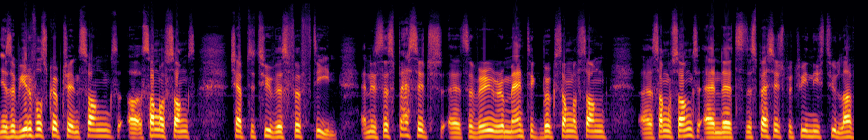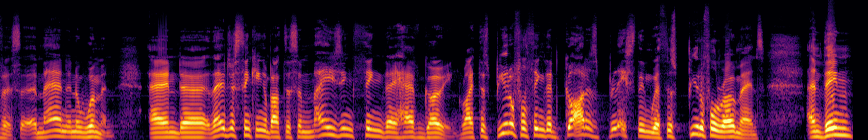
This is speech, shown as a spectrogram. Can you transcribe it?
There's a beautiful scripture in Songs, uh, Song of Songs, chapter 2, verse 15. And it's this passage, uh, it's a very romantic book, Song of, Song, uh, Song of Songs, and it's this passage between these two lovers, a man and a woman. And uh, they're just thinking about this amazing thing they have going, right? This beautiful thing that God has blessed them with, this beautiful romance. And then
